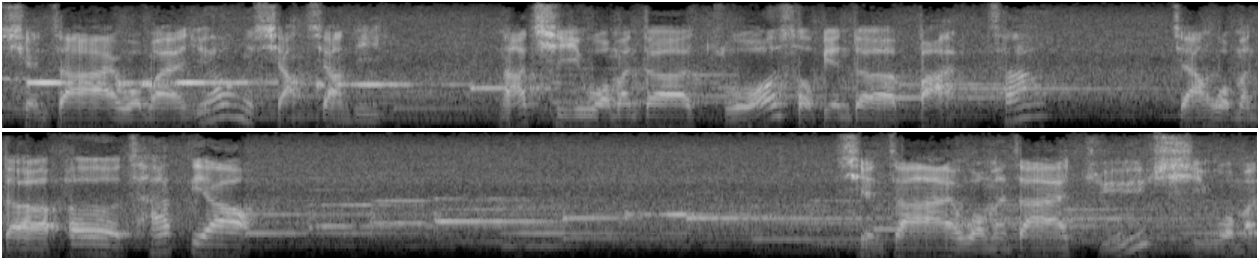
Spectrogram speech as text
现在我们用想象力。拿起我们的左手边的板擦，将我们的二擦掉。现在我们再举起我们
